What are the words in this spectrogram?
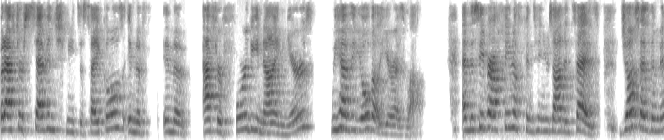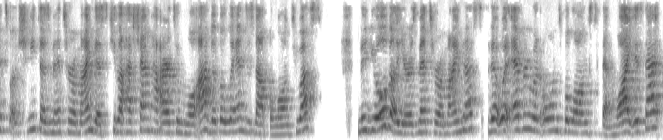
but after seven Shemitah cycles, in the in the after 49 years, we have the Yovel year as well. And the Sefer HaChinuch continues on and says, just as the mitzvah of Shemitah is meant to remind us, Kila Hashem ha'artum lo'ah, that the land does not belong to us. The Yovel year is meant to remind us that what everyone owns belongs to them. Why is that?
